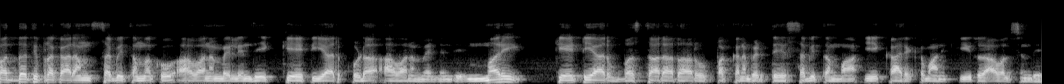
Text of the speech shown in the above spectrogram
పద్ధతి ప్రకారం సబితమ్మకు ఆహ్వానం వెళ్ళింది కేటీఆర్ కూడా ఆహ్వానం వెళ్ళింది. మరి కేటీఆర్ వస్తారా రారు పక్కన పెడితే సబితమ్మ ఈ కార్యక్రమానికి రావాల్సిందే.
